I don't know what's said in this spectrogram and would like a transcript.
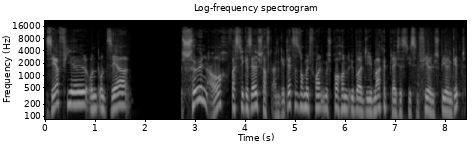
sehr viel und, und sehr schön auch, was die Gesellschaft angeht. Letztens noch mit Freunden gesprochen über die Marketplaces, die es in vielen Spielen gibt.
